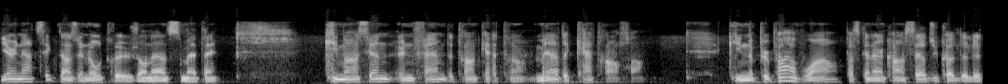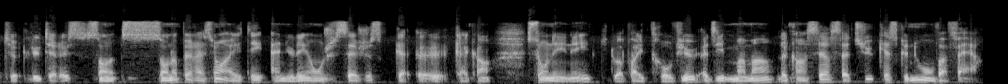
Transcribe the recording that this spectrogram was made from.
Il y a un article dans un autre journal ce matin qui mentionne une femme de 34 ans, mère de quatre enfants qui ne peut pas avoir, parce qu'elle a un cancer du col de l'utérus, son, son, opération a été annulée, on sait jusqu'à euh, quand son aîné, qui doit pas être trop vieux, a dit, maman, le cancer, ça tue, qu'est-ce que nous, on va faire?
